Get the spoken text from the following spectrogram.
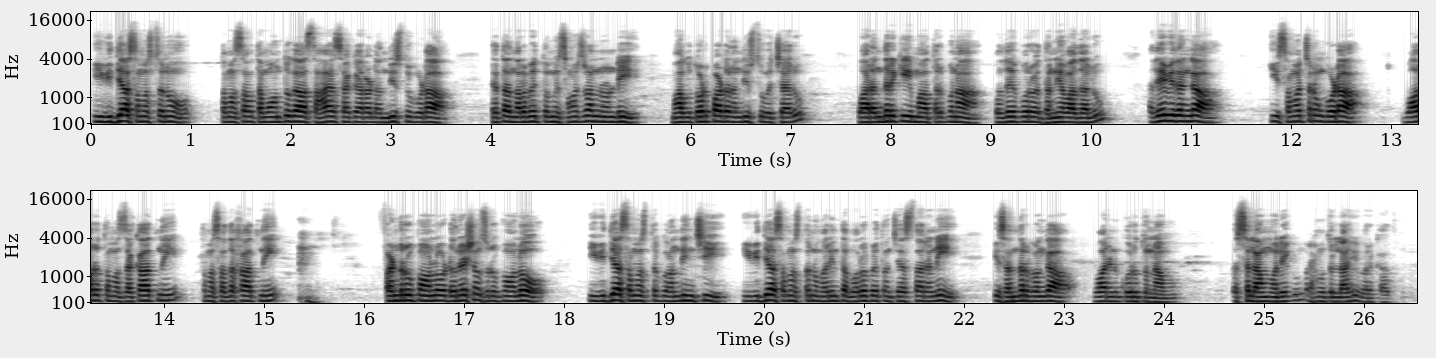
ఈ విద్యా సంస్థను తమ స- తమ వంతుగా సహాయ సహకారాలు అందిస్తూ కూడా గత నలభై తొమ్మిది సంవత్సరాల నుండి మాకు తోడ్పాటును అందిస్తూ వచ్చారు. వారందరికీ మా తరపున హృదయపూర్వక ధన్యవాదాలు. అదేవిధంగా ఈ సంవత్సరం కూడా వారు తమ జకాత్ని తమ సదఖాత్ని ఫండ్ రూపంలో డొనేషన్స్ రూపంలో ఈ విద్యా సంస్థకు అందించి ఈ విద్యా సంస్థను మరింత బలోపేతం చేస్తారని ఈ సందర్భంగా వారిని కోరుతున్నాము. అస్సలం అయికం రహమతుల్లాహి వరకాతూ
